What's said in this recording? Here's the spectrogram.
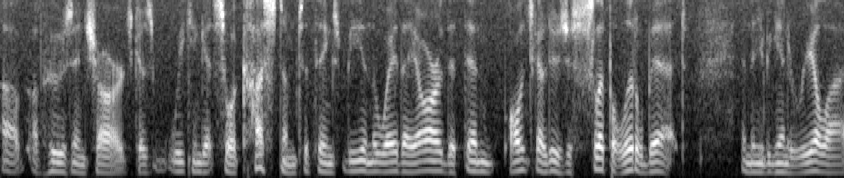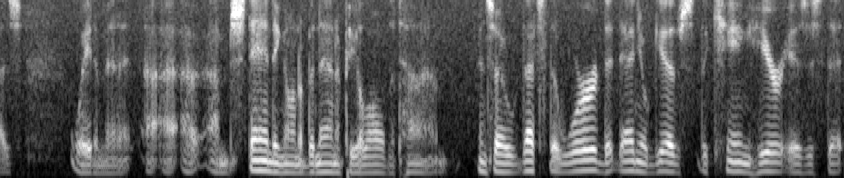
of, of who's in charge because we can get so accustomed to things being the way they are that then all it's got to do is just slip a little bit. And then you begin to realize, wait a minute, I, I, I'm standing on a banana peel all the time. And so that's the word that Daniel gives the king here is, is that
